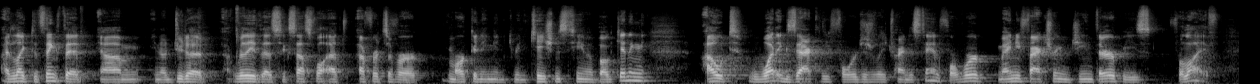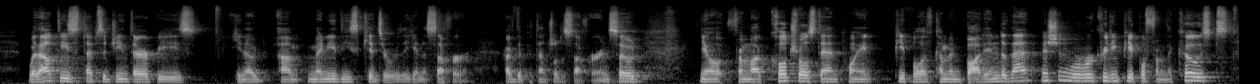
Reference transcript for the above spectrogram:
I'd like to think that um, you know, due to really the successful efforts of our marketing and communications team about getting out what exactly Forge is really trying to stand for. We're manufacturing gene therapies for life. Without these types of gene therapies, you know, um, many of these kids are really going to suffer, have the potential to suffer. And so, you know, from a cultural standpoint, people have come and bought into that mission. We're recruiting people from the coasts,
